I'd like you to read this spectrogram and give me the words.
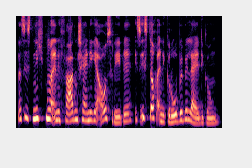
Das ist nicht nur eine fadenscheinige Ausrede, es ist auch eine grobe Beleidigung.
